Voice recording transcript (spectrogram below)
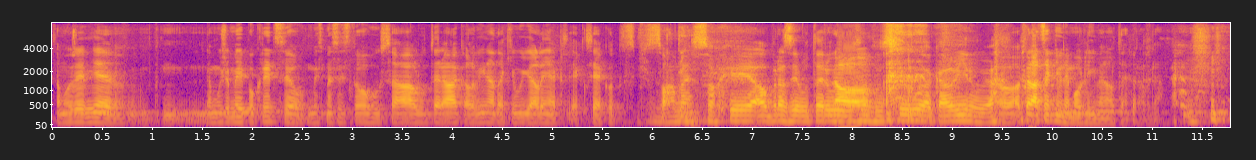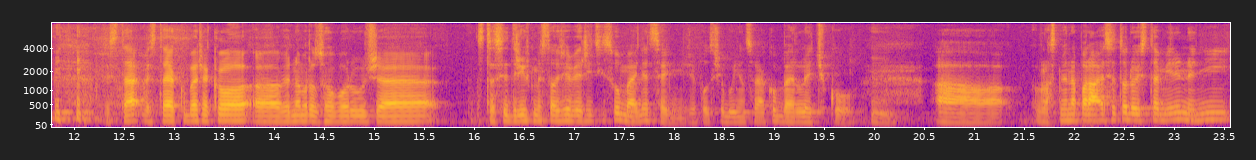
Samozřejmě nemůžeme být pokryci, jo. My jsme si z toho Husa, Lutera, Kalvína taky udělali jak, jak si jako svatý. Máme sochy a obrazy Luterů, No. Husů a Kalvínů. Jo. Jo, akorát se k ním nemodlíme, no to je pravda. Vy jste, vy jste Jakube řekl eh, v jednom rozhovoru, že jste si dřív myslel, že věřící jsou méně cení, že potřebují něco jako berličku. Hmm. A vlastně napadá, jestli to do jisté míry není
